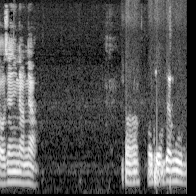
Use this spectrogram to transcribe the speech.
首先去尿尿。啊，我点任务，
